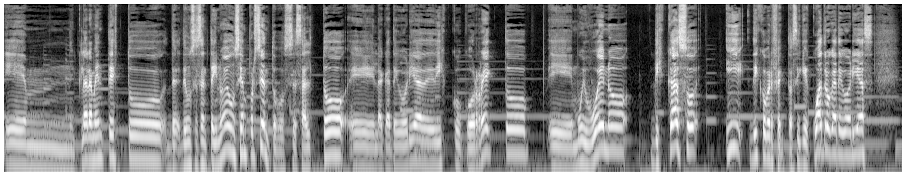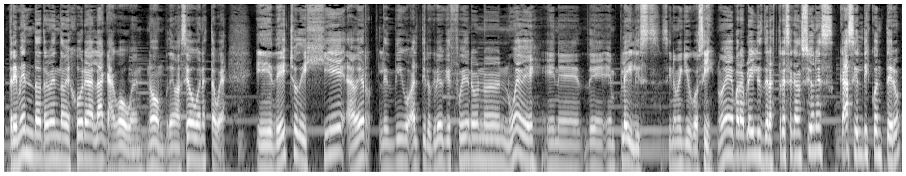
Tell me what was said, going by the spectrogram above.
em, claramente esto de, un 69 a un 100%, pues se saltó eh, la categoría de disco correcto, eh, muy bueno, discaso y disco perfecto. Así que cuatro categorías, tremenda, tremenda mejora, la cagó, weón. No, demasiado buena esta weá. Eh, de hecho, dejé, a ver, les digo al tiro, creo que fueron eh, nueve en, eh, en playlist, si no me equivoco. Sí, nueve para playlist de las 13 canciones, casi el disco entero.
